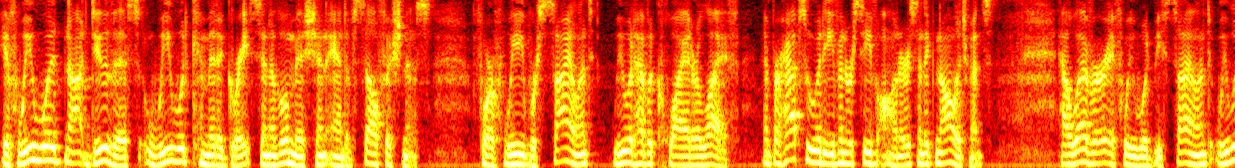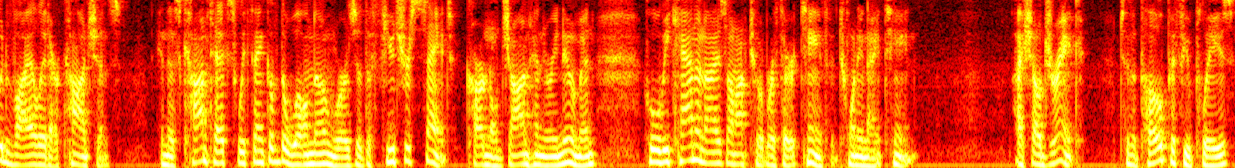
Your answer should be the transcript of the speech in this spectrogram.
If we would not do this, we would commit a great sin of omission and of selfishness. For if we were silent, we would have a quieter life, and perhaps we would even receive honors and acknowledgments. However, if we would be silent, we would violate our conscience. In this context, we think of the well known words of the future saint, Cardinal John Henry Newman, who will be canonized on October 13th, 2019. I shall drink to the Pope, if you please,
